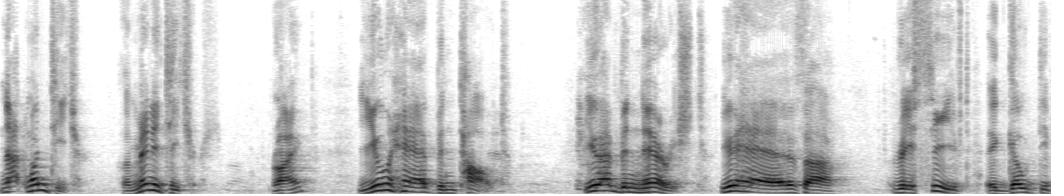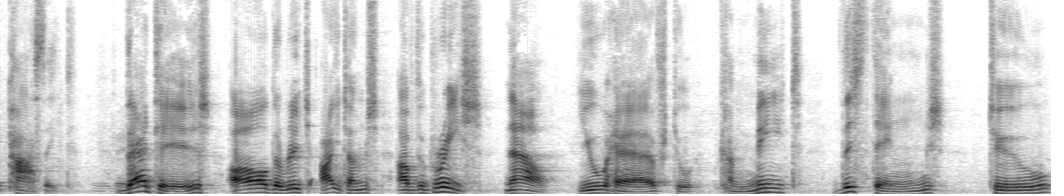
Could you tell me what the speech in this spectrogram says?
Not one teacher, but many teachers, right? You have been taught, you have been nourished, you have uh, received a gold deposit. That is all the rich items of the grace. Now you have to commit these things to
